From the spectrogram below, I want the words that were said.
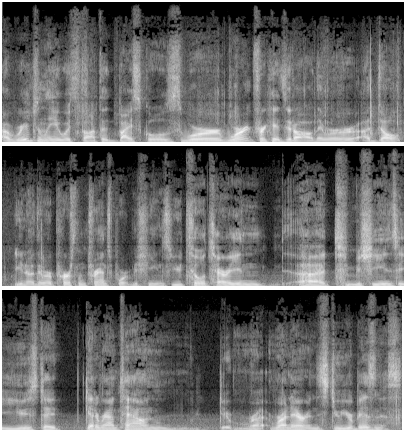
Originally, it was thought that bicycles were weren't for kids at all. They were adult. You know, they were personal transport machines, utilitarian uh, machines that you used to get around town, run errands, do your business.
